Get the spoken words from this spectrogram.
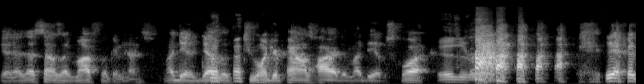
Yeah, that, that sounds like my fucking ass. My damn deadlift two hundred pounds higher than my damn squat. Is it really? yeah,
